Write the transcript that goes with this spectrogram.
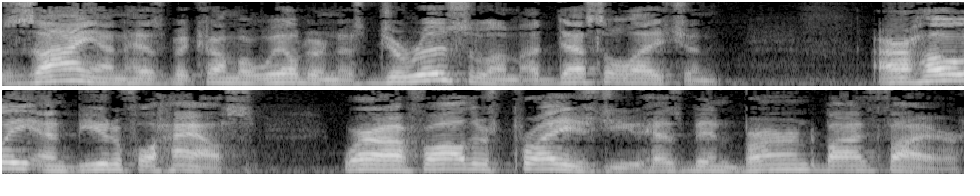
Zion has become a wilderness. Jerusalem a desolation. Our holy and beautiful house, where our fathers praised you has been burned by fire,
